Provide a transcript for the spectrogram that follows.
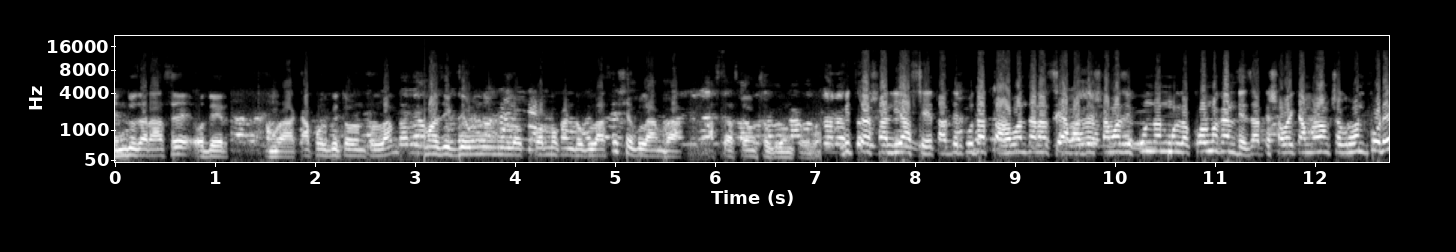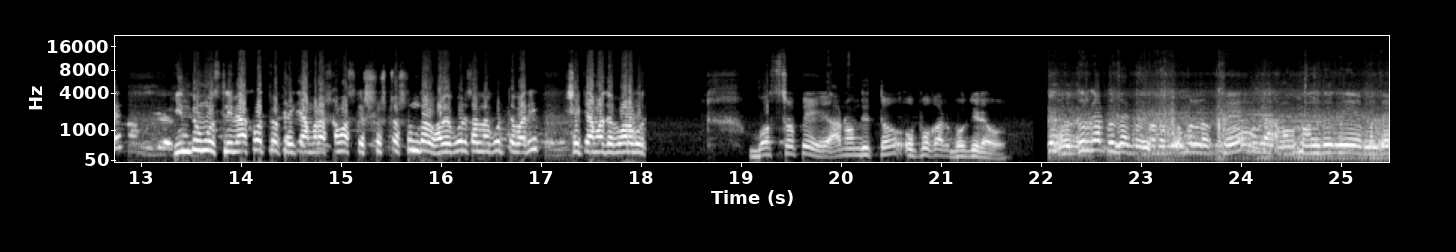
হিন্দু যারা আছে ওদের আমরা কাপড় বিতরণ করলাম। সামাজিক যে উন্নয়নমূলক কর্মকাণ্ডগুলো আছে সেগুলো আমরা আস্তে আস্তে অংশগ্রহণ করব। বিত্তশালী আছে তাদের উদাত্ত আহ্বান জানাচ্ছে আমাদের সামাজিক উন্নয়নমূলক কর্মকাণ্ডে যাতে সবাইকে আমরা অংশগ্রহণ করে হিন্দু মুসলিম একত্র থেকে আমরা সমাজকে সুষ্ঠু সুন্দরভাবে পরিচালনা করতে পারি সেটি আমাদের পরবর্তী বস্ত্র পেয়ে আনন্দিত উপকার ভোগীরাও। দুর্গা পূজা উপলক্ষে মন্দির মধ্যে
